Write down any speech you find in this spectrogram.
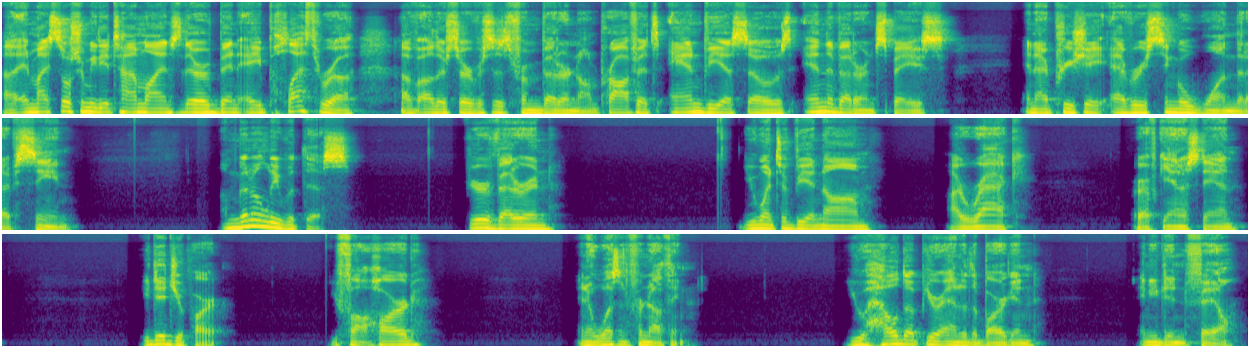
Uh, in my social media timelines, there have been a plethora of other services from veteran nonprofits and VSOs in the veteran space and I appreciate every single one that I've seen. I'm going to leave with this. If you're a veteran, you went to Vietnam, Iraq, or Afghanistan, you did your part. You fought hard, and it wasn't for nothing. You held up your end of the bargain, and you didn't fail.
